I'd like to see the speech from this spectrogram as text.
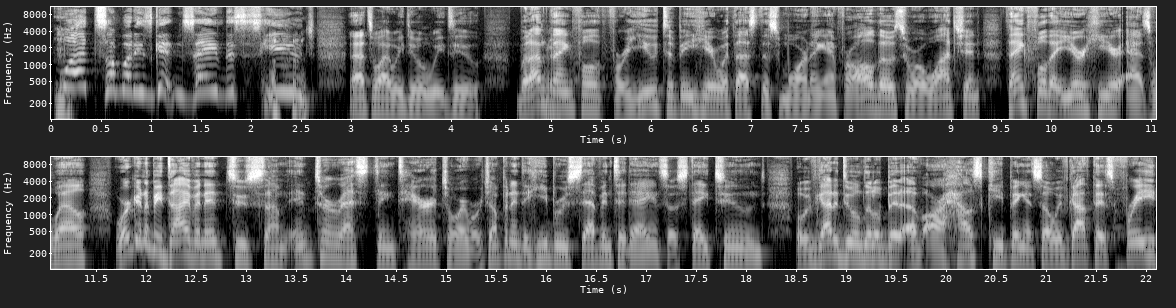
Mm. what? Somebody's getting saved. This is huge. That's why we do what we do. But I'm thankful for you to be here with us this morning and for all those who are watching. Thankful that you're here as well. We're going to be diving into some interesting territory. We're jumping into Hebrews 7 today, and so stay tuned. But we've got to do a little bit of our housekeeping, and so we've got this free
